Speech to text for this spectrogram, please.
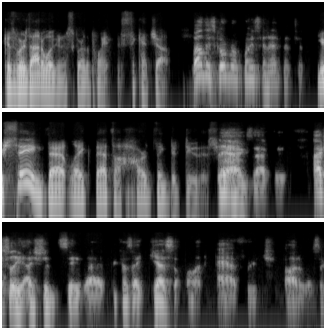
because where's Ottawa going to score the points to catch up? Well, they scored more points than Edmonton. You're saying that like that's a hard thing to do this year. Yeah, exactly. Actually, I shouldn't say that because I guess on average, Ottawa's a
